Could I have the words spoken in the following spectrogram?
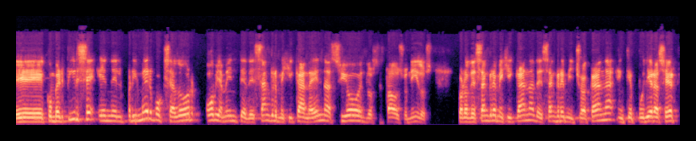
eh, convertirse en el primer boxeador, obviamente, de sangre mexicana. Él nació en los Estados Unidos, pero de sangre mexicana, de sangre michoacana, en que pudiera ser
